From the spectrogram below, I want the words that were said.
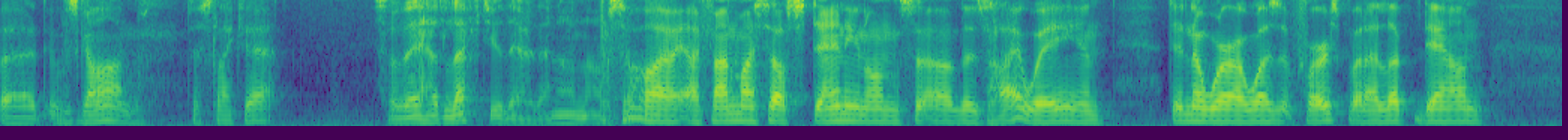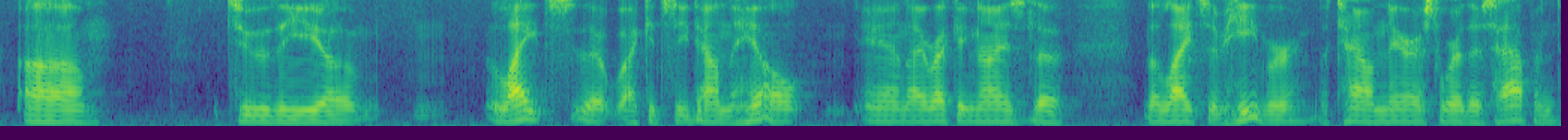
but it was gone just like that. So they had left you there then? On, on so I, I, found myself standing on uh, this highway and didn't know where I was at first, but I looked down uh, to the uh, lights that I could see down the hill, and I recognized the, the lights of Heber, the town nearest where this happened.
